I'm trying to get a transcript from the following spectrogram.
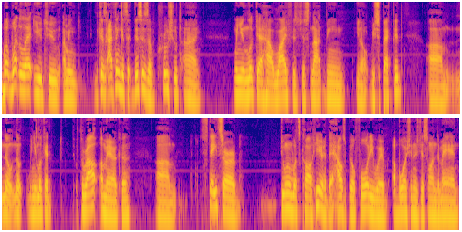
But what led you to? I mean, because I think it's this is a crucial time when you look at how life is just not being, you know, respected. Um, no, no. When you look at throughout America, um, states are doing what's called here the House Bill 40, where abortion is just on demand.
